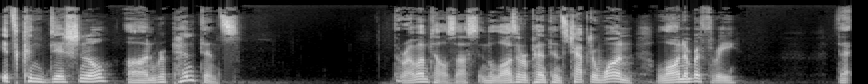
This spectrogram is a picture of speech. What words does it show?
It's conditional on repentance. The Rambam tells us in the laws of repentance, chapter one, law number three, the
